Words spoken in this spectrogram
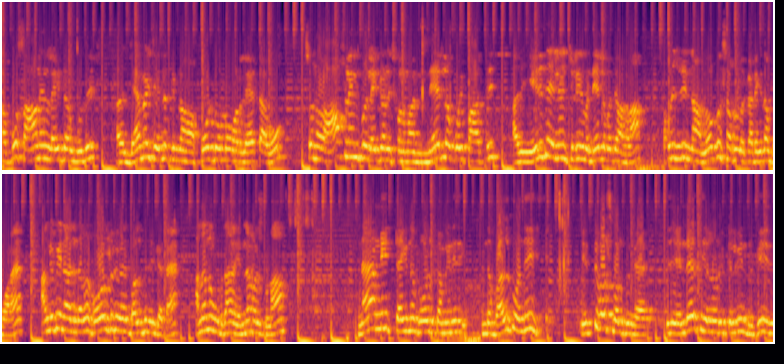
சப்போஸ் ஆன்லைன் லைட் ஆகும்போது அது டேமேஜ் என்ன தெரியும்? நான் போட்டு ஒன்றும் ஒரு லேட் ஆகும். ஸோ நான் ஆஃப்லைன் போய் லைட் வாங்கி பண்ணுமா? நேரில் போய் பார்த்து அது எழுத இல்லைன்னு சொல்லி நம்ம நேரில் பார்த்து வாங்கலாம். அப்படின்னு சொல்லி நான் லோக்கல் ஷாப்பில் கடைக்கு தான் போனேன். அங்கே போய் நான் இந்த மாதிரி ஹோல்டுக்கு பல்பு கேட்டேன். அண்ணனும் கொடுத்தா என்ன பல்புனா நாம்னி டைக்னோ கோல்டு கம்பெனி இந்த பல்பு வந்து எட்டு வருஷம் பல்புங்க இது ரெண்டாயிரத்தி எழுநூறு கெல்வின் இருக்கு. இது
